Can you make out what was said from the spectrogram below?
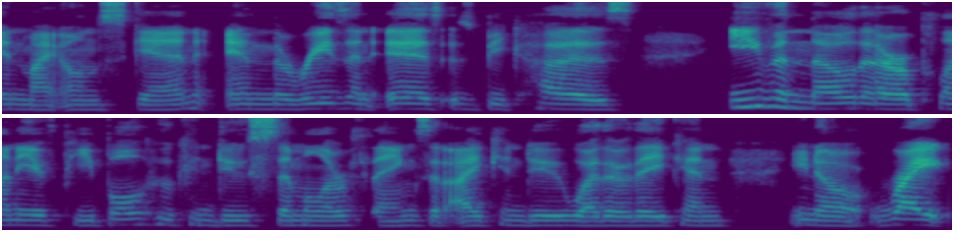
in my own skin and the reason is is because even though there are plenty of people who can do similar things that I can do whether they can you know write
